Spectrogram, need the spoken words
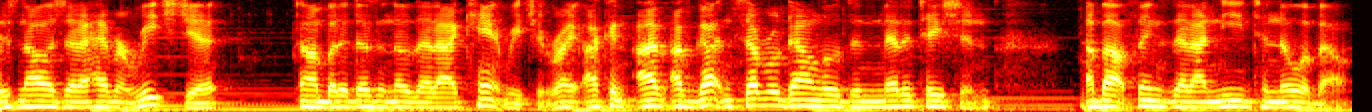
There's knowledge that I haven't reached yet, um, but it doesn't know that I can't reach it. Right? I can. I've, I've gotten several downloads in meditation about things that I need to know about.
